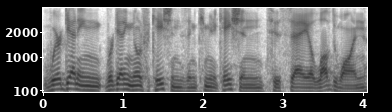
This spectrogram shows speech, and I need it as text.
we're getting we're getting notifications and communication to say a loved one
